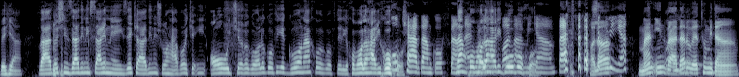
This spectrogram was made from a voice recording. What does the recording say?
بگم. و داشتین زدینش سر نیزه کردینش رو هوا که این آوی چرا گو. حالا گفتی یه گو نخور گفته دیگه. خب حالا هری بخور خوب کردم گفتم. نه خب حالا هری گو بخور. حالا من این وعده رو بهتون میدم.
